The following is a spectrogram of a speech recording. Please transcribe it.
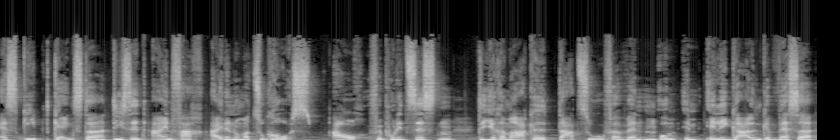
Es gibt Gangster, die sind einfach eine Nummer zu groß. Auch für Polizisten, die ihre Marke dazu verwenden, um im illegalen Gewässer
